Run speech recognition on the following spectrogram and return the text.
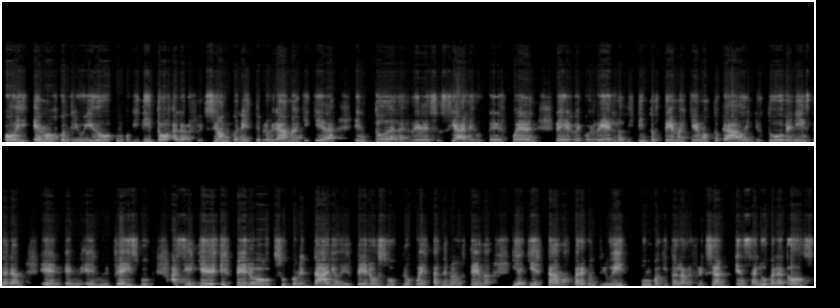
Hoy hemos contribuido un poquitito a la reflexión con este programa que queda en todas las redes sociales. Ustedes pueden eh, recorrer los distintos temas que hemos tocado en YouTube, en Instagram, en, en Facebook. Así es que espero sus comentarios, espero sus propuestas de nuevos temas y aquí estamos para contribuir un poquito la reflexión en Salud para Todos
